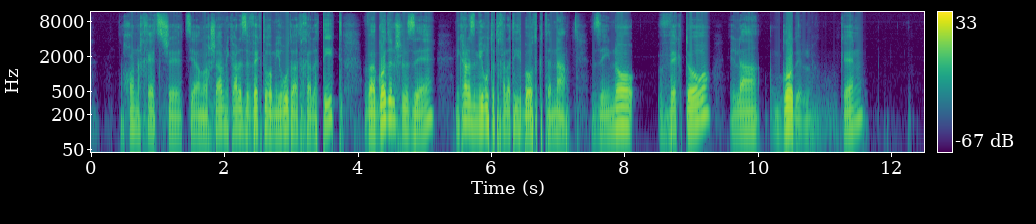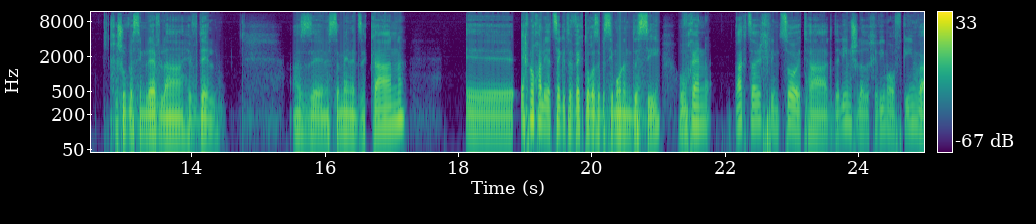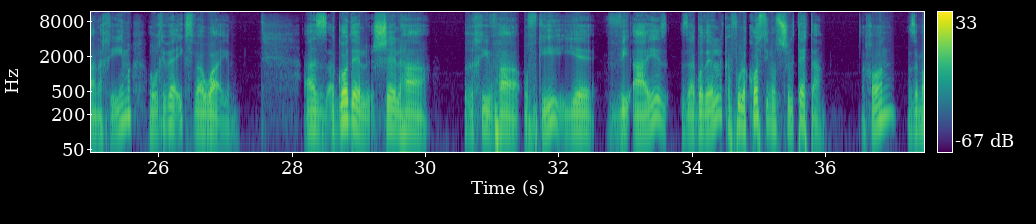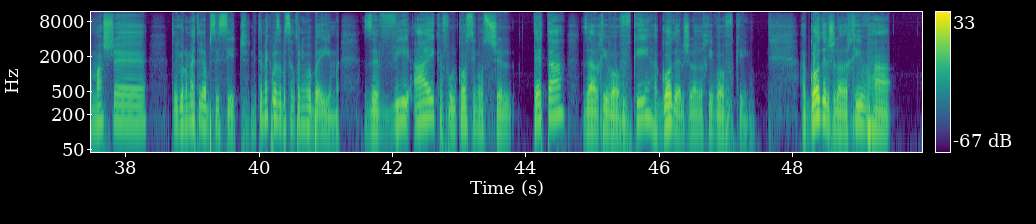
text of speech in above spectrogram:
נכון? החץ שציירנו עכשיו, נקרא לזה וקטור המהירות ההתחלתית, והגודל של זה, נקרא לזה מהירות התחלתית באות קטנה. זה אינו וקטור, אלא גודל, כן? חשוב לשים לב להבדל. אז uh, נסמן את זה כאן. Uh, איך נוכל לייצג את הוקטור הזה בסימון הנדסי? ובכן, רק צריך למצוא את הגדלים של הרכיבים האופקיים והאנכיים, או רכיבי ה-x וה-y. אז הגודל של הרכיב האופקי יהיה VI, זה הגודל, כפול הקוסינוס של תטא, נכון? זה ממש uh, טריגונומטריה בסיסית. נתעמק בזה בסרטונים הבאים. זה VI כפול קוסינוס של תטא, זה הרכיב האופקי, הגודל של הרכיב האופקי. הגודל של הרכיב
